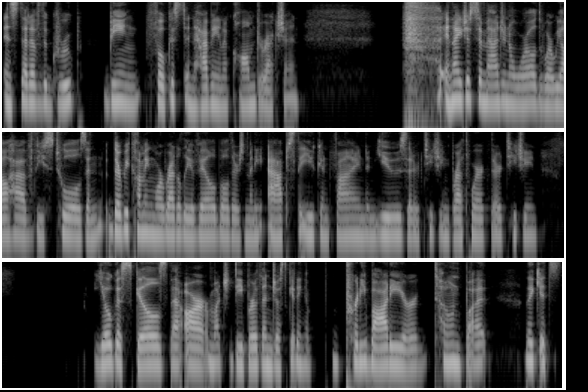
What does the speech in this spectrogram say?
instead of the group being focused and having a calm direction. And I just imagine a world where we all have these tools and they're becoming more readily available. There's many apps that you can find and use that are teaching breath work, that are teaching yoga skills that are much deeper than just getting a pretty body or a toned butt. Like it's,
